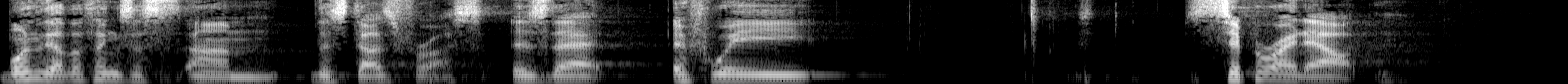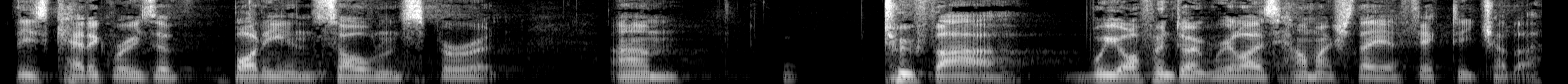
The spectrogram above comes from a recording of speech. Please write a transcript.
One of the other things this, um, this does for us is that if we separate out these categories of body and soul and spirit um, too far, we often don't realize how much they affect each other.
